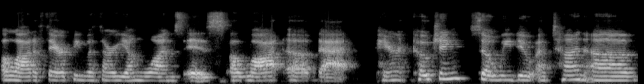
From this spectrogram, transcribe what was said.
a lot of therapy with our young ones, is a lot of that parent coaching. So we do a ton of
